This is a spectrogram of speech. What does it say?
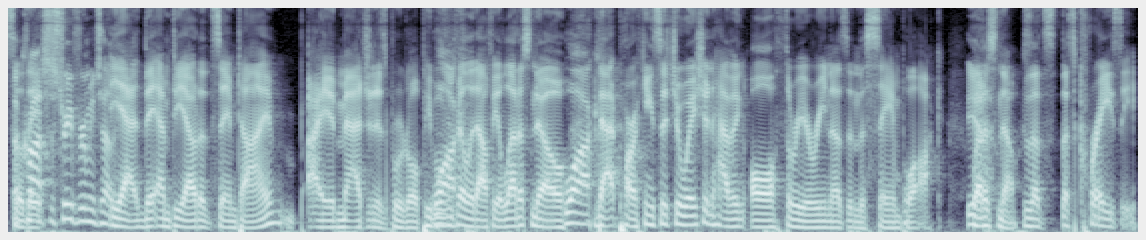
So across they- the street from each other. Yeah, they empty out at the same time. I imagine it's brutal. People Walk. from Philadelphia, let us know Walk. that parking situation having all three arenas in the same block. Yeah. Let us know because that's that's crazy.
